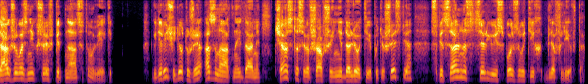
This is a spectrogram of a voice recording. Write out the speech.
также возникшая в XV веке где речь идет уже о знатной даме, часто совершавшей недалекие путешествия, специально с целью использовать их для флирта.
